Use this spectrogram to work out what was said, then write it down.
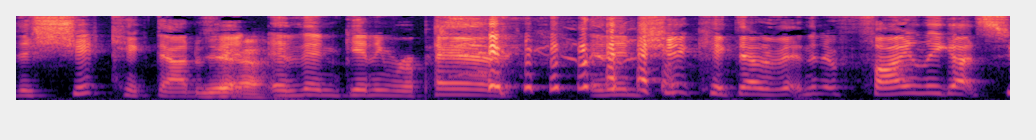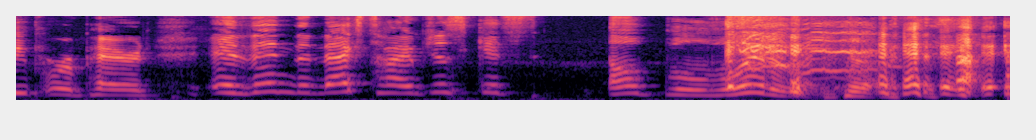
the shit kicked out of Yeah. it and then getting repaired and then shit kicked out of it and then it finally got super repaired and then the next time just gets obliterated.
